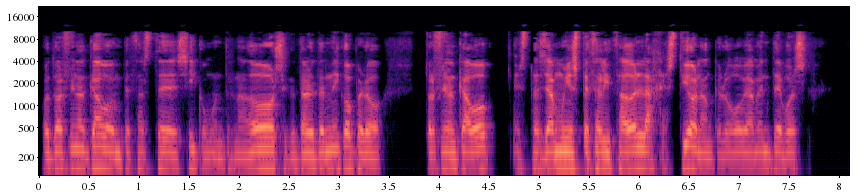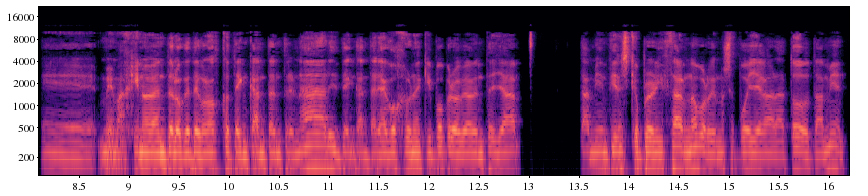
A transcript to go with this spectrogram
Porque tú al fin y al cabo empezaste, sí, como entrenador, secretario técnico, pero tú al fin y al cabo estás ya muy especializado en la gestión, aunque luego obviamente pues eh, me imagino, obviamente, lo que te conozco, te encanta entrenar y te encantaría coger un equipo, pero obviamente ya también tienes que priorizar, ¿no? Porque no se puede llegar a todo también.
